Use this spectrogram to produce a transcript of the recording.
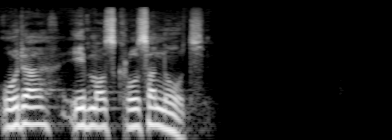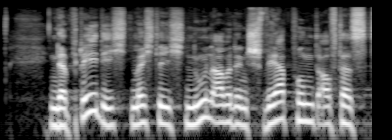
oder eben aus großer Not. In der Predigt möchte ich nun aber den Schwerpunkt auf das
